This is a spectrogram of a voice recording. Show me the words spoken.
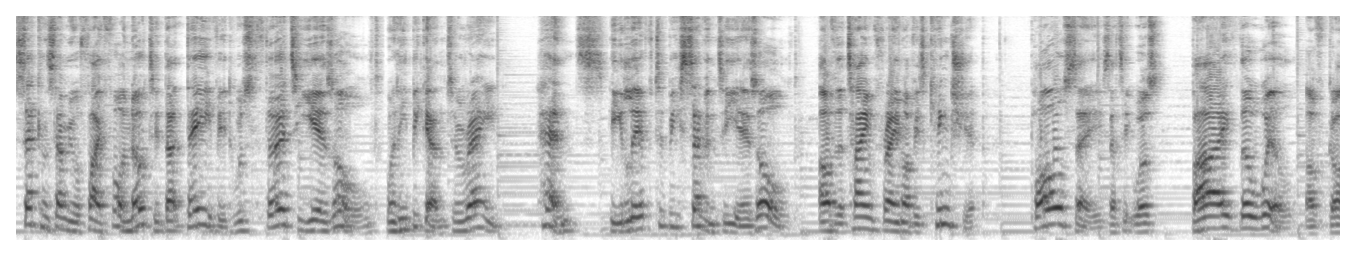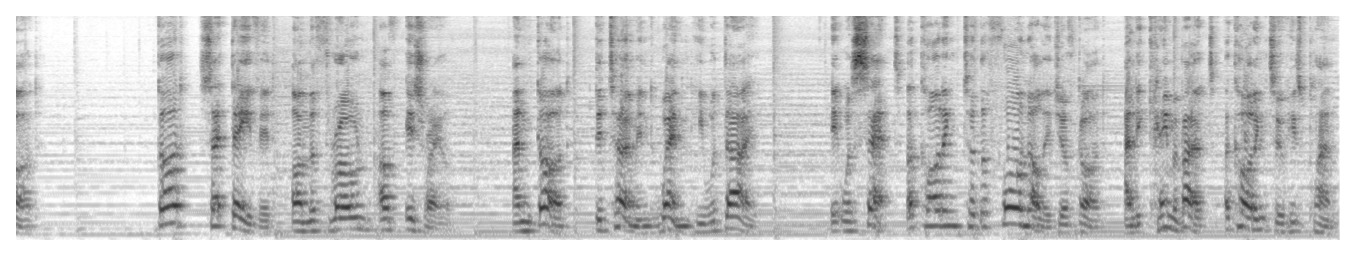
2 Samuel 5 4 noted that David was 30 years old when he began to reign. Hence, he lived to be 70 years old. Of the time frame of his kingship, Paul says that it was by the will of God. God set David on the throne of Israel, and God determined when he would die. It was set according to the foreknowledge of God, and it came about according to his plan.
